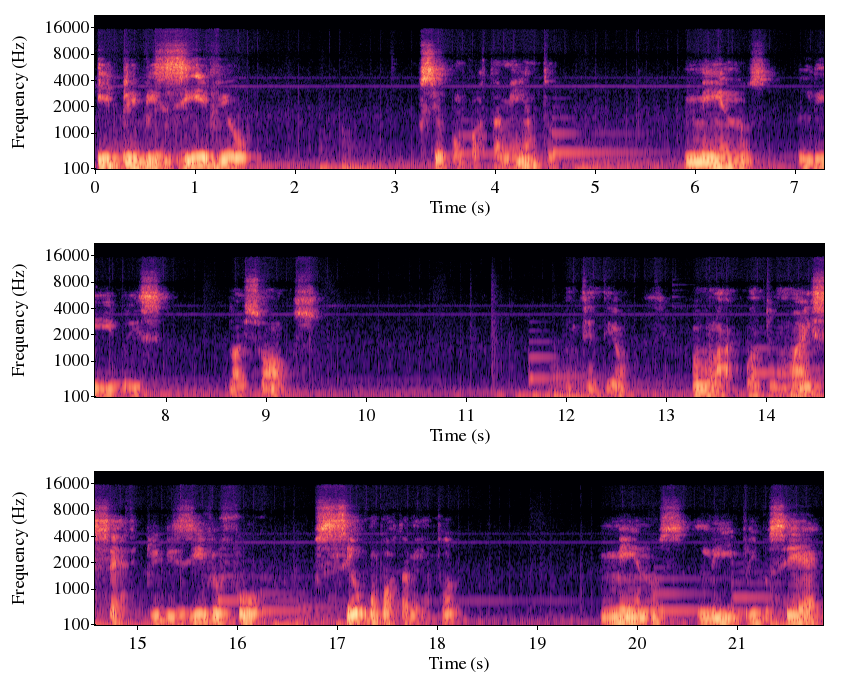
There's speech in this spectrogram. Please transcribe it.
e previsível o seu comportamento, menos livres nós somos. Entendeu? Vamos lá. Quanto mais certo e previsível for o seu comportamento, menos livre você é.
